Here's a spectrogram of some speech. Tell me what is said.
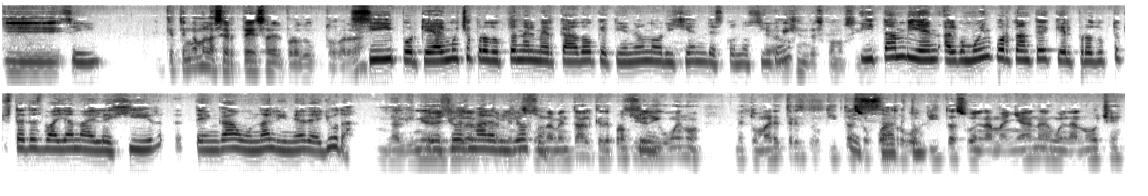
Y sí que tengamos la certeza del producto, ¿verdad? Sí, porque hay mucho producto en el mercado que tiene un origen desconocido. origen desconocido. Y también algo muy importante que el producto que ustedes vayan a elegir tenga una línea de ayuda. Una línea de ayuda es maravilloso. es fundamental, que de pronto yo digo, bueno, me tomaré tres gotitas o cuatro gotitas o en la mañana o en la noche.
